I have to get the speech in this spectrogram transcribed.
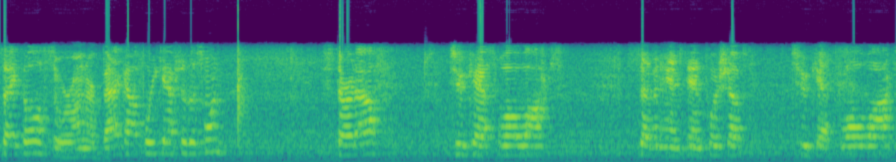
cycle, so we're on our back off week after this one. Start off, two cast wall walks, seven handstand push-ups, two cast wall walks,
